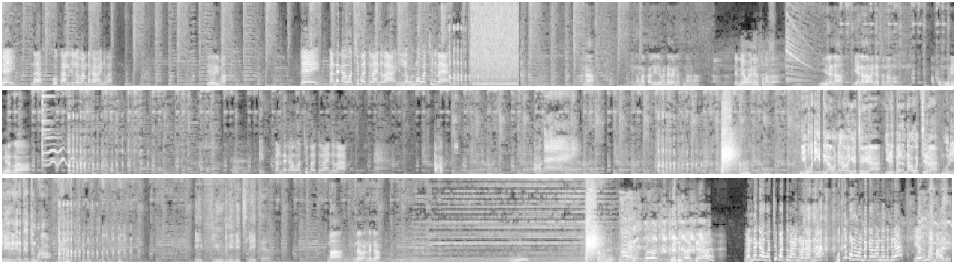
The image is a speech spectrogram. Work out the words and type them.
டேய் இந்தா ஒரு கால் கிலோ வெண்டைக்காய் வாங்கினு வா. சரிம்மா. டேய் வெண்டைக்காய் வச்சு பார்த்து வாங்கினு வா. இல்ல இன்னும் வச்சிடுவேன் அண்ணா எங்க அம்மா காலையில வெண்டைக்காய் என்ன சொன்னாங்கண்ணா? என்னைய வாங்கினார் சொன்னாங்க? இல்லண்ணா என்னதான் வாங்கினார் சொன்னாங்க. அப்ப மூடி நிறா டேய், வெண்டைக்காய் வச்சு பார்த்து வாங்கினு வா. டபக் நீ ஒடிக்கிறதுக்கா வண்டகா வாங்கி வச்சுக்கிறேன் இடுப்பு எலும்புலாம் வச்சிருவேன் மூடி நீ இருக்கிறது எத்தனை போடா. A few minutes later. மா இந்த வெண்டைக்காய். எதுமாச்சா வெண்டைக்காய் வச்சு பார்த்து வாங்கினோட அண்ணா. முத்தி போன வெண்டைக்காய் வாங்கி வந்துக்கிற? எருமை மாடு.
